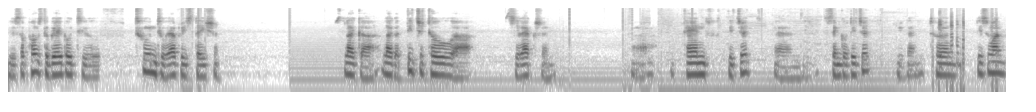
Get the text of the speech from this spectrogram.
you're supposed to be able to f- tune to every station it's like a like a digital uh, selection uh, 10 digit and single digit you can turn this one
